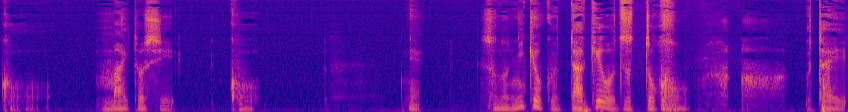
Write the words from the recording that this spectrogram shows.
こう、毎年、こう、その2曲だけをずっとこう、歌い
